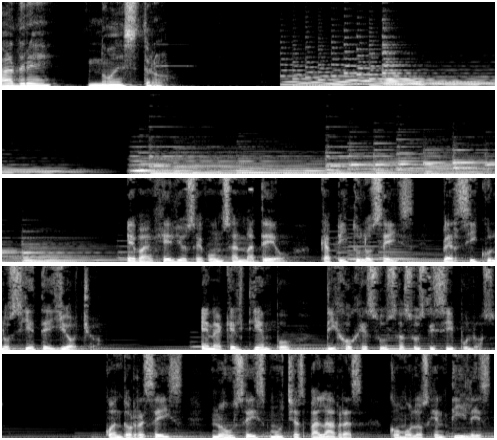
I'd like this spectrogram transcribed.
Padre nuestro. Evangelio según San Mateo, capítulo 6, versículos 7 y 8. En aquel tiempo, dijo Jesús a sus discípulos, Cuando recéis, no uséis muchas palabras, como los gentiles,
